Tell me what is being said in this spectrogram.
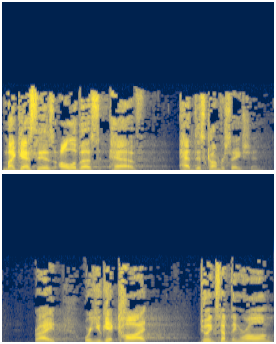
My guess is all of us have had this conversation, right? Where you get caught doing something wrong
